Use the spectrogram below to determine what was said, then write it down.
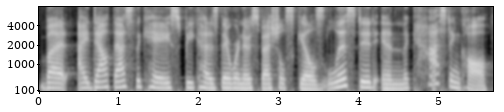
But I doubt that's the case because there were no special skills listed in the casting call.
